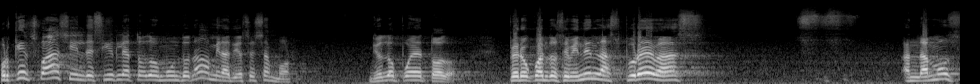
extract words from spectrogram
Porque es fácil decirle a todo el mundo, no, mira, Dios es amor, Dios lo puede todo. Pero cuando se vienen las pruebas, andamos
